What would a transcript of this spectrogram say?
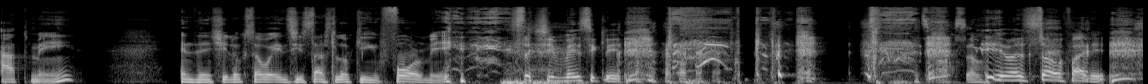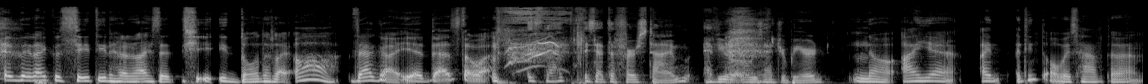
at me. And then she looks away and she starts looking for me. so she basically That's awesome. it was so funny. And then I could see it in her eyes that she it dawned her like, oh, that guy, yeah, that's the one. Is that is that the first time? Have you always had your beard? no, I uh, I I didn't always have the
